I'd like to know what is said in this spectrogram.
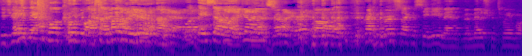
Did you Any like band that? called Coke with Bust, that? I might want to hear what, the, Yeah. what they sound I like. gotta Yeah, just Decrepit try. Birth, uh, Decrepit Birth second CD, man, diminished between Wor-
